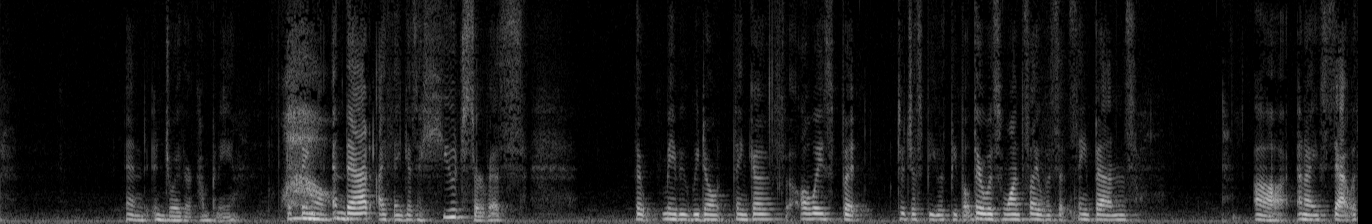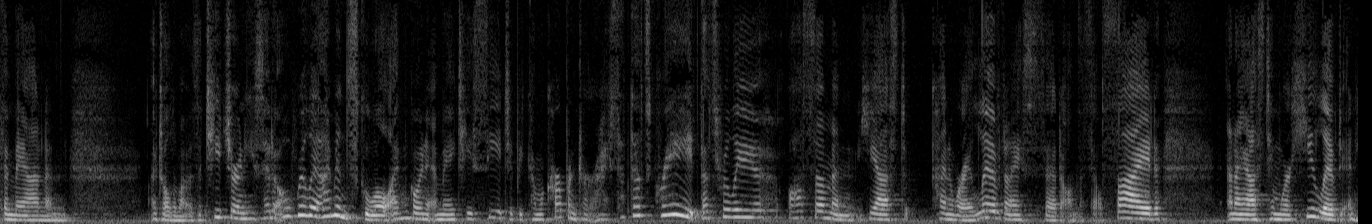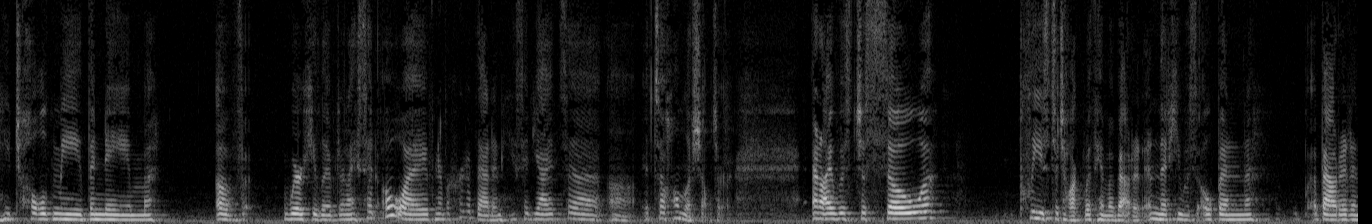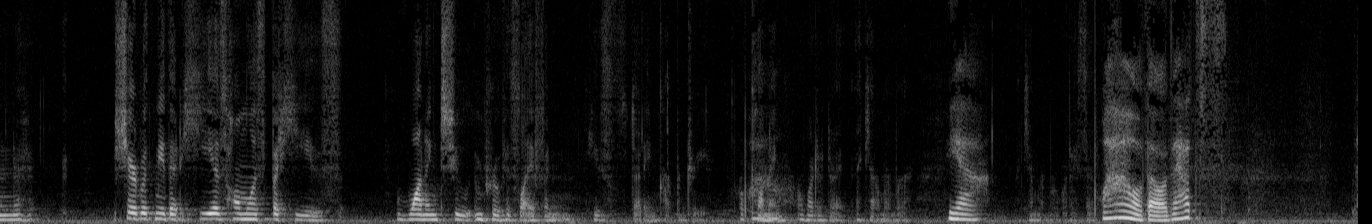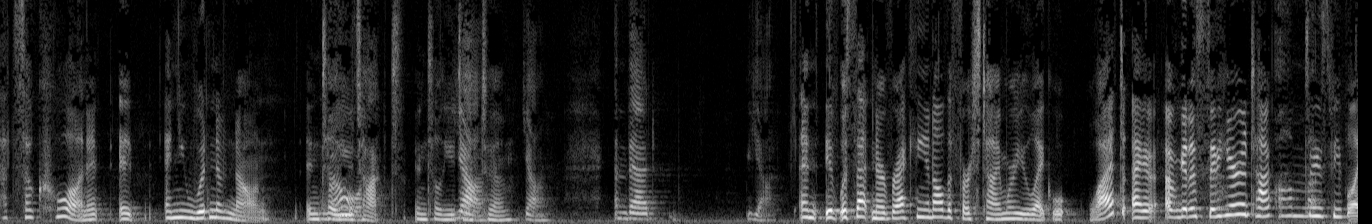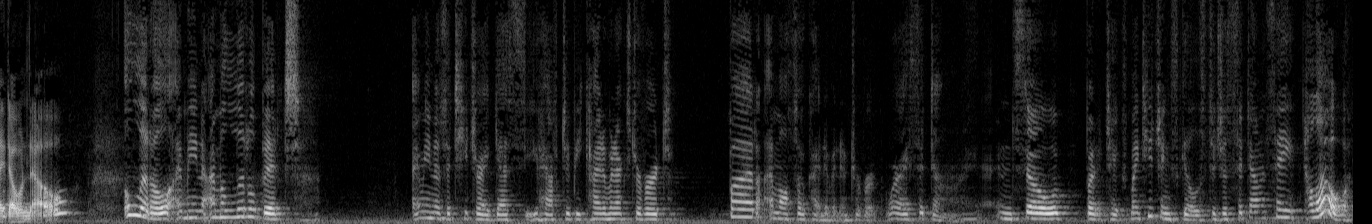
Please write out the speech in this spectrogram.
and enjoy their company. I Wow. think and that I think is a huge service that maybe we don't think of always, but to just be with people. There was once I was at St. Ben's uh, and I sat with a man and I told him I was a teacher, and he said, "Oh, really? I'm in school. I'm going to MATC to become a carpenter." I said, "That's great. That's really awesome." And he asked kind of where I lived, and I said on the south side. And I asked him where he lived, and he told me the name of where he lived. And I said, "Oh, I've never heard of that." And he said, "Yeah, it's a uh, it's a homeless shelter." And I was just so pleased to talk with him about it, and that he was open about it, and shared with me that he is homeless, but he's wanting to improve his life, and he's studying carpentry or plumbing or what did I? I can't remember. Yeah. I can't remember what I said. Wow, though that's that's so cool, and it, it and you wouldn't have known until you talked until you yeah, talked to him. Yeah, and that, yeah, And it was that nerve wracking at all the first time where you like, "Wh- what? I, I'm going to sit here and talk Um, to these people I don't know. a little. I mean, I'm a little bit. I mean, as a teacher, I guess you have to be kind of an extrovert, but I'm also kind of an introvert where I sit down. And so, but it takes my teaching skills to just sit down and say, hello.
